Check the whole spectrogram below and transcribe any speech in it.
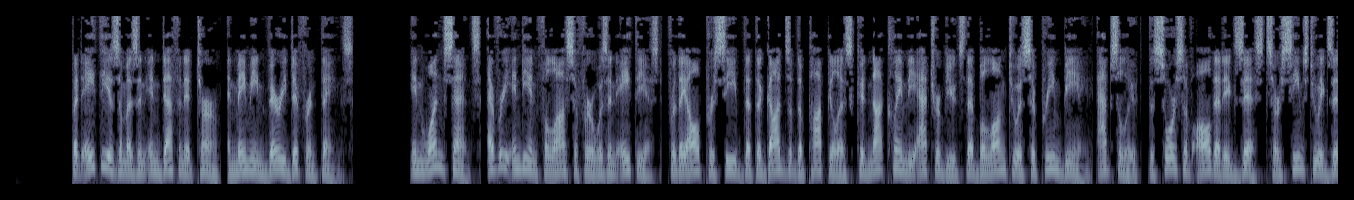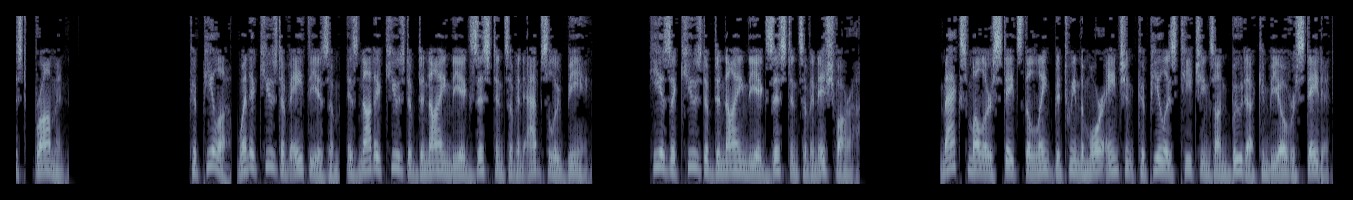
But atheism is an indefinite term, and may mean very different things. In one sense, every Indian philosopher was an atheist, for they all perceived that the gods of the populace could not claim the attributes that belong to a supreme being absolute, the source of all that exists or seems to exist, Brahman. Kapila, when accused of atheism, is not accused of denying the existence of an absolute being. He is accused of denying the existence of an Ishvara. Max Muller states the link between the more ancient Kapila's teachings on Buddha can be overstated.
